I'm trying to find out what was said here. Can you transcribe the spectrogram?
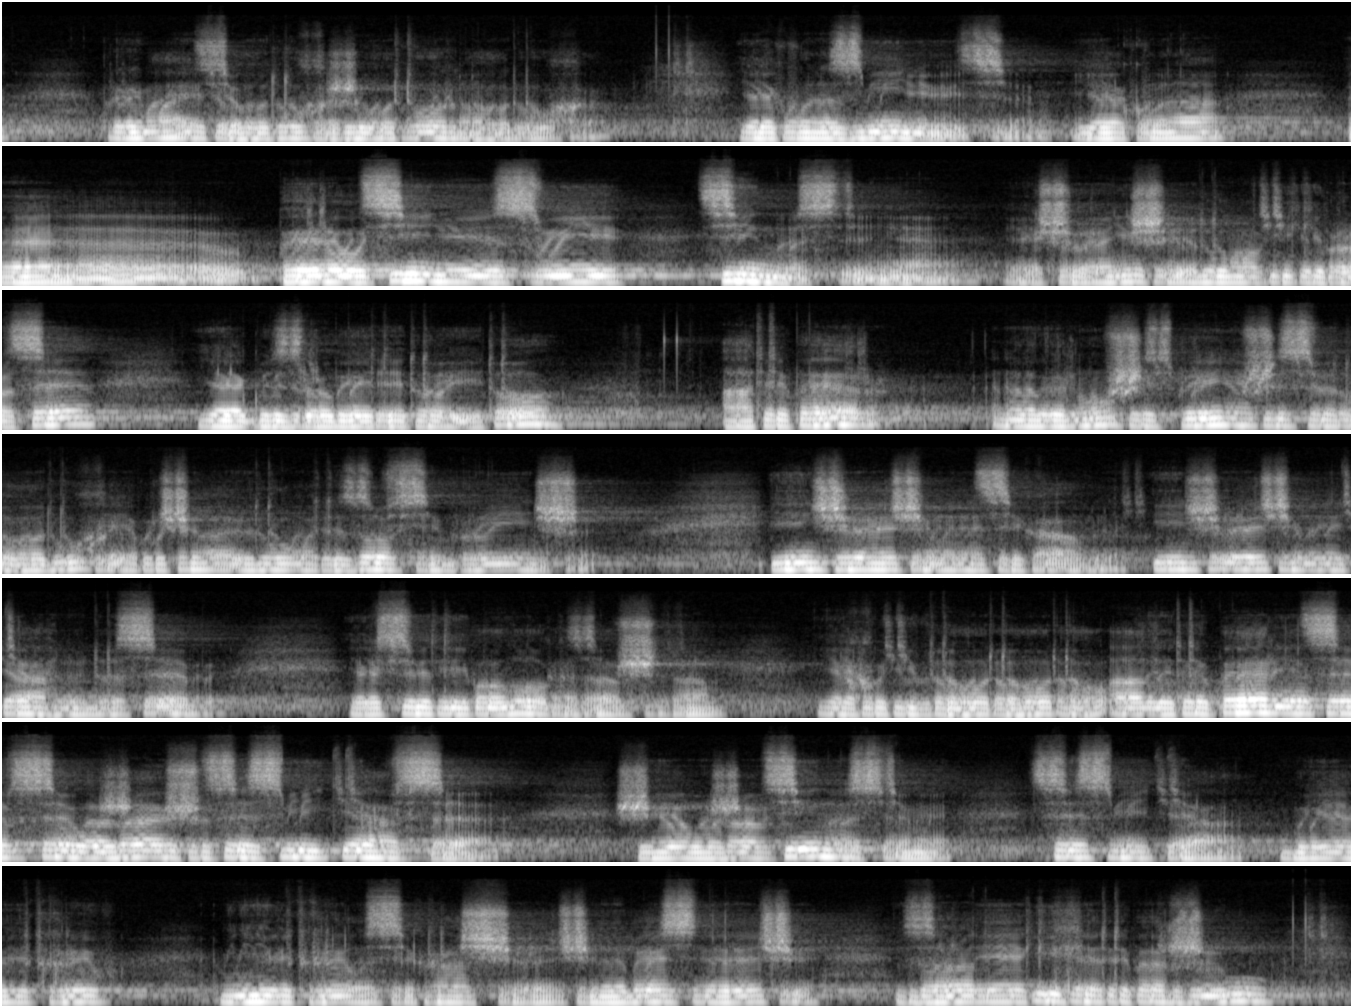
приймає цього духа, животворного духа, як вона змінюється, як вона переоцінює свої цінності. Якщо раніше я думав тільки про це, як би зробити то і то, а тепер, навернувшись, прийнявши Святого Духа, я починаю думати зовсім про інше. Інші речі мене цікавлять, інші речі мене тягнуть до себе. Як святий Павло казав, що там я хотів того, того, того, але тепер я це все вважаю, що це сміття все, що я вважав цінностями, це сміття, бо я відкрив, мені відкрилися кращі речі, небесні речі, заради яких я тепер живу,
